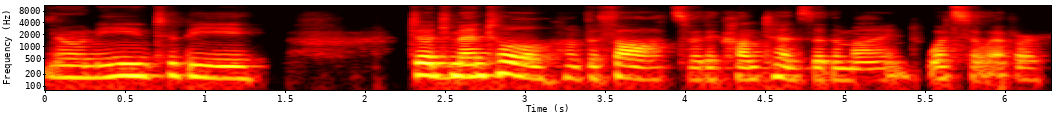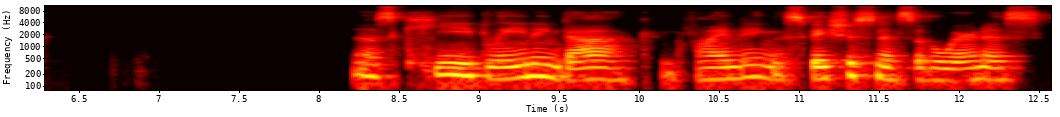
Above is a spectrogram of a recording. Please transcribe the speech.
No need to be judgmental of the thoughts or the contents of the mind whatsoever. Just keep leaning back and finding the spaciousness of awareness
